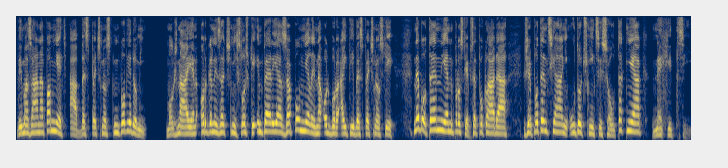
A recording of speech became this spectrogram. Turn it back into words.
vymazána paměť a bezpečnostní povědomí. Možná jen organizační složky impéria zapomněly na odbor IT bezpečnosti, nebo ten jen prostě předpokládá, že potenciální útočníci jsou tak nějak nechytří.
